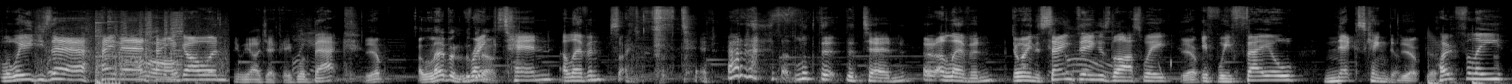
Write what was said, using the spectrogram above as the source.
Luigi's there. Hey, man. How you going? Here we are, JP. We're back. Yep. 11. Look Rank at us. 10, 11. Sorry, 10. How did I looked at the 10, uh, 11, doing the same thing as last week. Yep. If we fail, next kingdom. Yep. Hopefully,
